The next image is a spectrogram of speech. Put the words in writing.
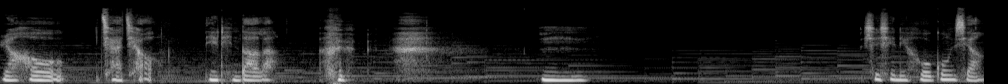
然后，恰巧你也听到了。嗯，谢谢你和我共享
